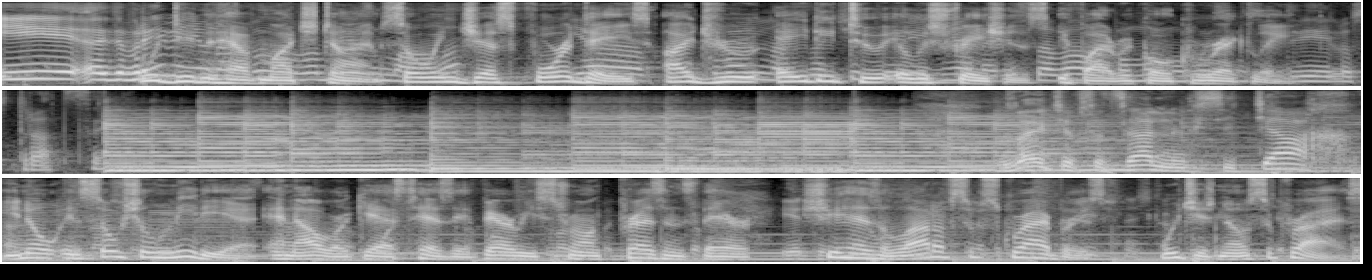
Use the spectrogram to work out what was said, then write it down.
We didn't have much time, so in just four days, I drew 82 illustrations, if I recall correctly. You know, in social media, and our guest has a very strong presence there, she has a lot of subscribers, which is no surprise,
